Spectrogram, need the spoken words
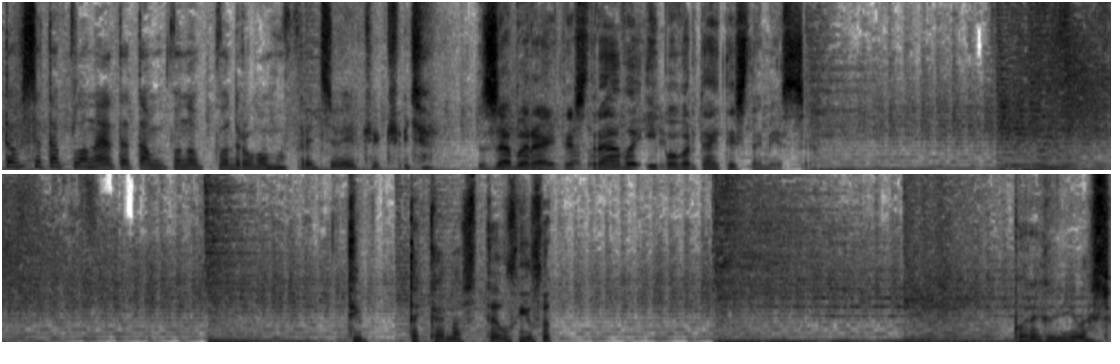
То все та планета, там воно по-другому працює чуть-чуть. Забирайте страви і повертайтесь на місце. Ти б таке настелила. Перегрілася.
